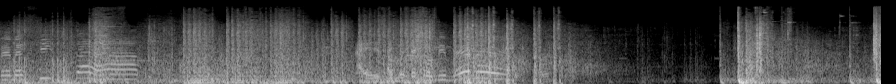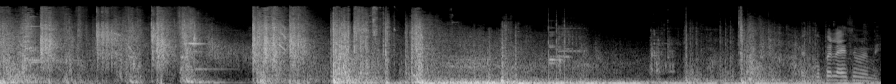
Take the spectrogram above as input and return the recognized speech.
Memecita. Ahí se mete con mi meme. Escúpela ese meme.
